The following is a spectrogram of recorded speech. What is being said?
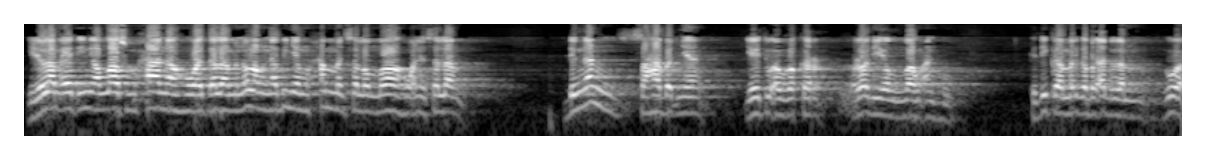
Di dalam ayat ini Allah Subhanahu wa taala menolong nabinya Muhammad sallallahu alaihi wasallam dengan sahabatnya yaitu Abu Bakar radhiyallahu anhu. Ketika mereka berada dalam gua,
